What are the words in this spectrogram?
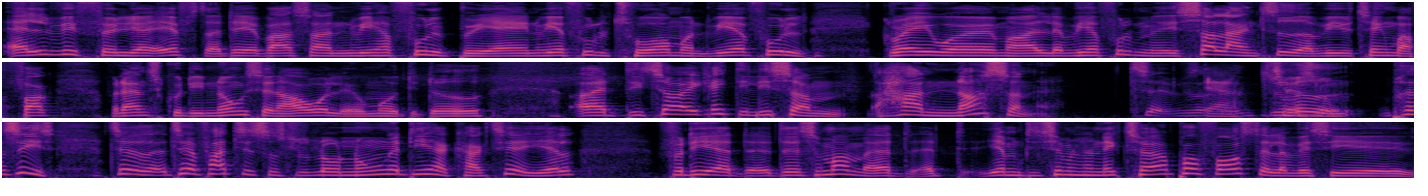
alle vi følger efter, det er bare sådan, vi har fuldt Brian, vi har fuldt Tormund, vi har fuldt Grey Worm og alt det. Vi har fulgt dem i så lang tid, og vi tænker bare, fuck, hvordan skulle de nogensinde overleve mod de døde? Og at de så ikke rigtig ligesom har nosserne til, ja, du til ved, præcis, til, til at faktisk at slå nogle af de her karakterer ihjel. Fordi at, øh, det er som om, at, at jamen, de simpelthen ikke tør. på at forestille hvis i øh,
